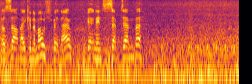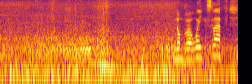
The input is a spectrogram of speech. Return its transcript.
They'll start making the most of it now. We're getting into September. Number of weeks left.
